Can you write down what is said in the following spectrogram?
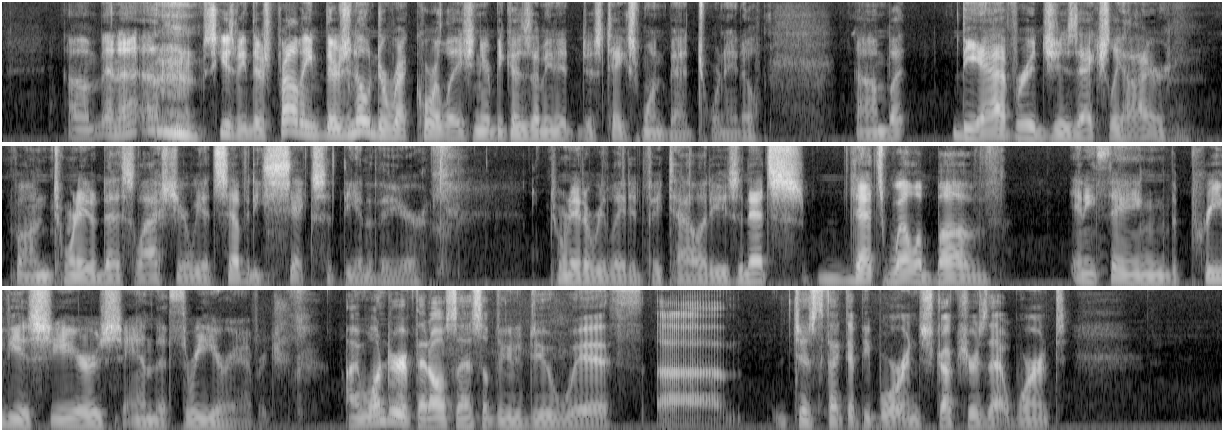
Um, and I, excuse me, there's probably there's no direct correlation here because I mean it just takes one bad tornado, um, but the average is actually higher. On tornado deaths last year, we had 76 at the end of the year, tornado-related fatalities, and that's that's well above anything the previous years and the three-year average. I wonder if that also has something to do with um, just the fact that people were in structures that weren't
